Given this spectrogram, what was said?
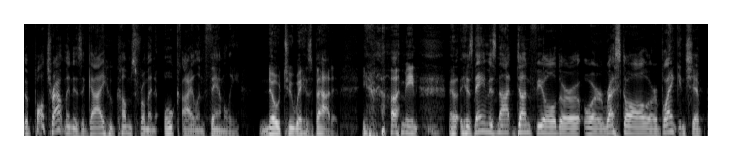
uh, Paul Troutman is a guy who comes from an Oak Island family. No two ways about it. You know, I mean, uh, his name is not Dunfield or or Restall or Blankenship,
